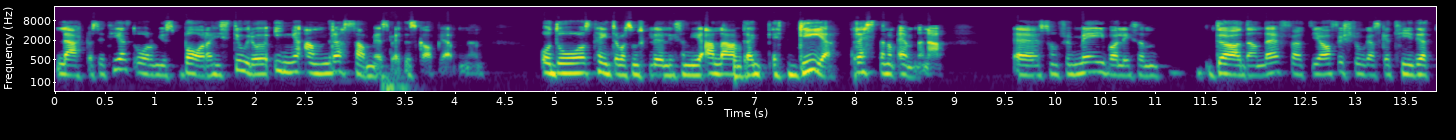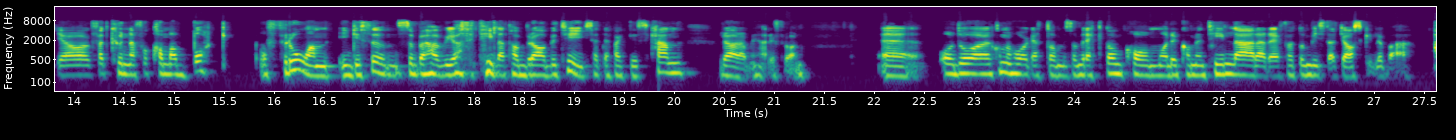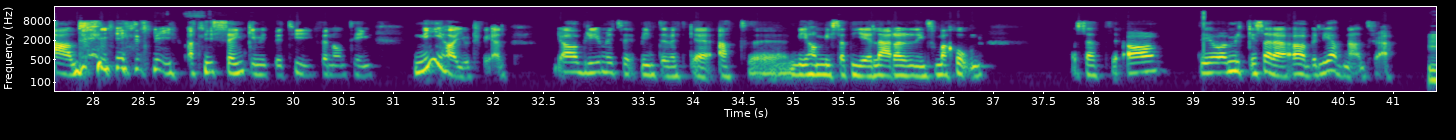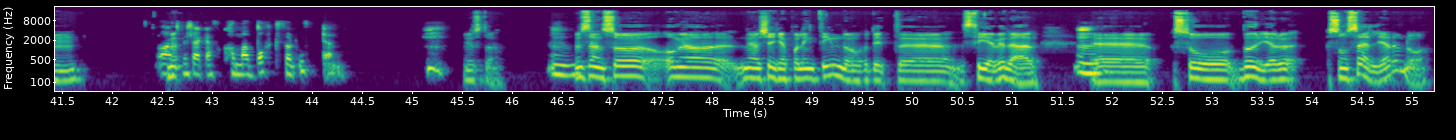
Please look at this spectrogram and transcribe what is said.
lärt oss ett helt år om just bara historia och inga andra samhällsvetenskapliga ämnen. Och då tänkte de att de skulle liksom ge alla andra ett G, resten av ämnena. Eh, som för mig var liksom dödande för att jag förstod ganska tidigt att jag, för att kunna få komma bort och från Iggesund så behöver jag se till att ha bra betyg så att jag faktiskt kan röra mig härifrån. Eh, och då kommer jag ihåg att de som rektorn kom och det kom en till lärare för att de visste att jag skulle bara aldrig i mitt liv att ni sänker mitt betyg för någonting ni har gjort fel. Jag bryr mig typ inte mycket att eh, ni har missat att ge läraren information. Så att ja, det var mycket så här överlevnad tror jag. Mm. Och att Men... försöka komma bort från orten. Just det. Mm. Men sen så om jag, när jag kikar på LinkedIn då, på ditt eh, CV där. Mm. Eh, så börjar du som säljare då?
